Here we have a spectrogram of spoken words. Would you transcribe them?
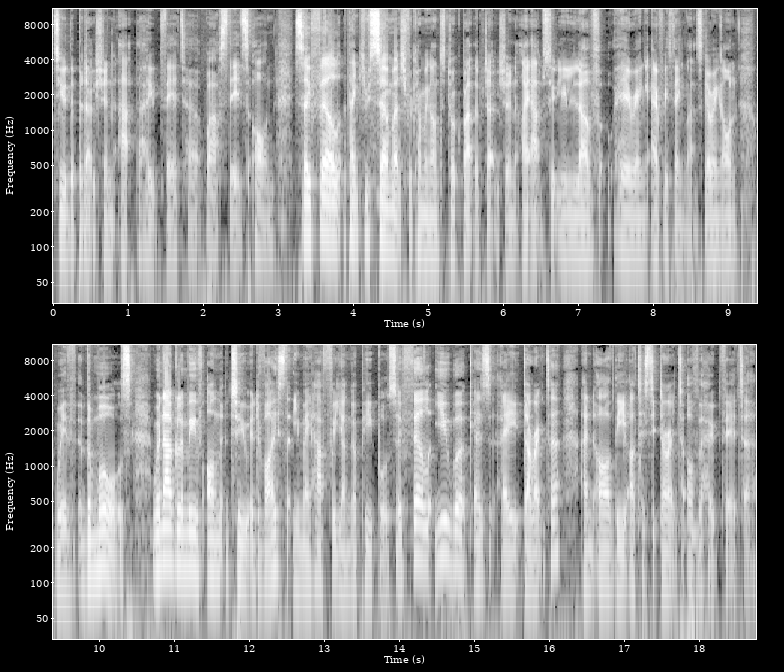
to the production at the Hope Theatre whilst it's on. So, Phil, thank you so much for coming on to talk about the production. I absolutely love hearing everything that's going on with the Moors. We're now going to move on to advice that you may have for young younger people. So, Phil, you work as a director and are the artistic director of the Hope Theatre.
